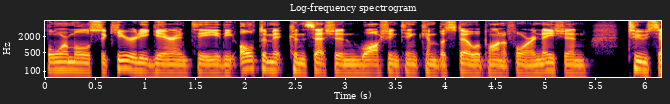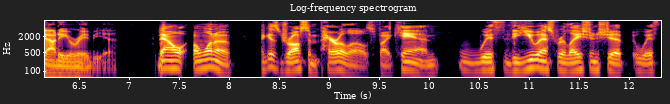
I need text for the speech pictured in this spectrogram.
formal security guarantee, the ultimate concession Washington can bestow upon a foreign nation to Saudi Arabia. Now, I want to, I guess, draw some parallels, if I can, with the U.S. relationship with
